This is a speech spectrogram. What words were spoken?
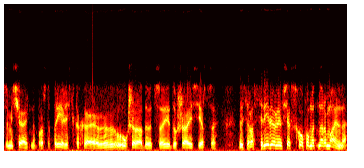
замечательно. Просто прелесть какая. Уши радуются, и душа, и сердце. То есть расстреливали всех скопом, это нормально.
